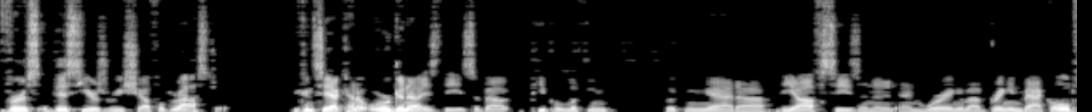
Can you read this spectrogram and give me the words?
versus this year's reshuffled roster? You can see I kind of organized these about people looking looking at uh, the off season and, and worrying about bringing back old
